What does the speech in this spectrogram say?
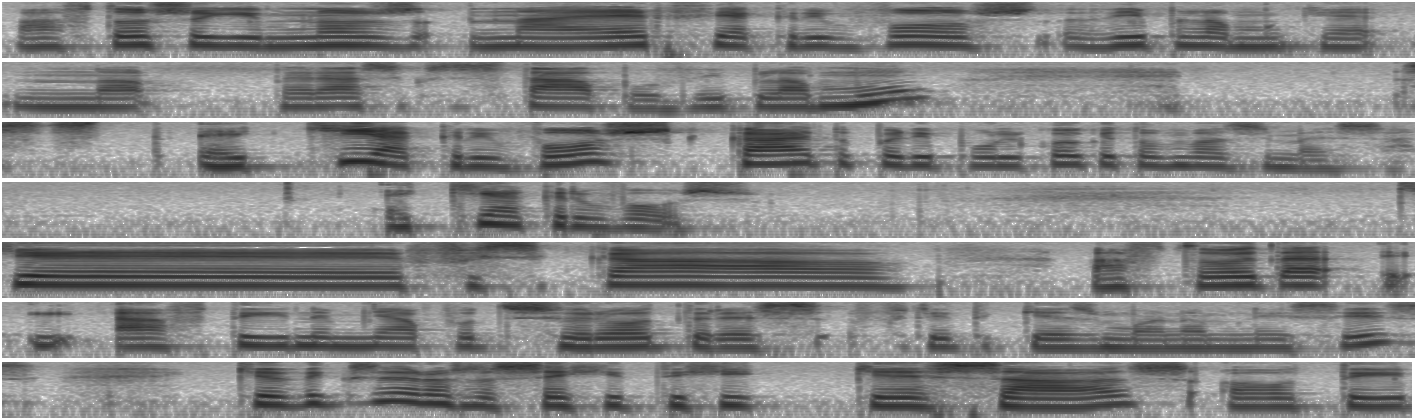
αυτός ο γυμνός να έρθει ακριβώς δίπλα μου και να περάσει ξιστά από δίπλα μου, εκεί ακριβώς κάει το περιπολικό και τον βάζει μέσα. Εκεί ακριβώς. Και φυσικά αυτό ήταν, αυτή είναι μια από τις χειρότερες φοιτητικές μου αναμνήσεις και δεν ξέρω σας έχει τύχει και εσάς ότι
